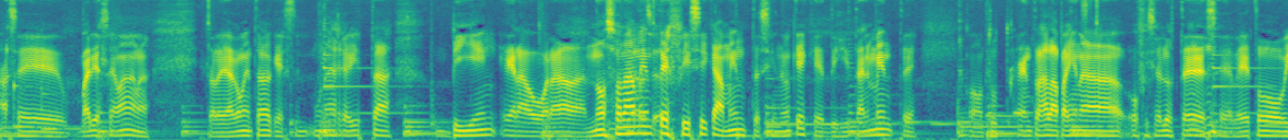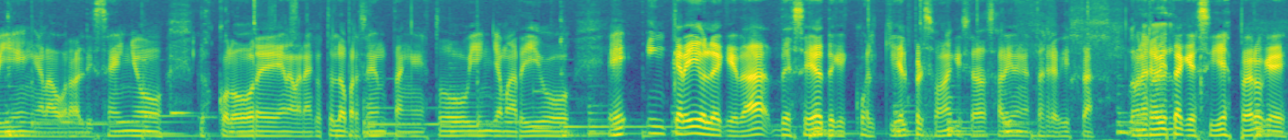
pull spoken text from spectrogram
hace varias semanas. Te lo había comentado que es una revista bien elaborada. No solamente físicamente, sino que, que digitalmente cuando tú entras a la página oficial de ustedes, se ve todo bien elaborado, el diseño, los colores, la manera que ustedes lo presentan, es todo bien llamativo. Es increíble que da deseo de que cualquier persona quisiera salir en esta revista. Una revista que sí espero que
